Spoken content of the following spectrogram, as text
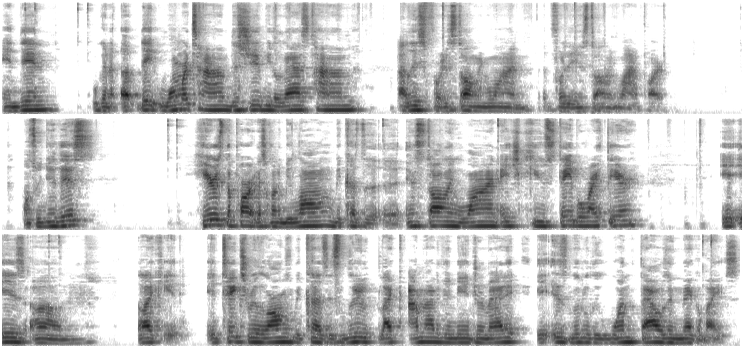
And then we're going to update one more time. This should be the last time, at least for installing wine, for the installing wine part. Once we do this, here's the part that's going to be long because the uh, installing wine HQ stable right there, it is um like it it takes really long because it's literally like I'm not even being dramatic. It is literally 1,000 megabytes.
